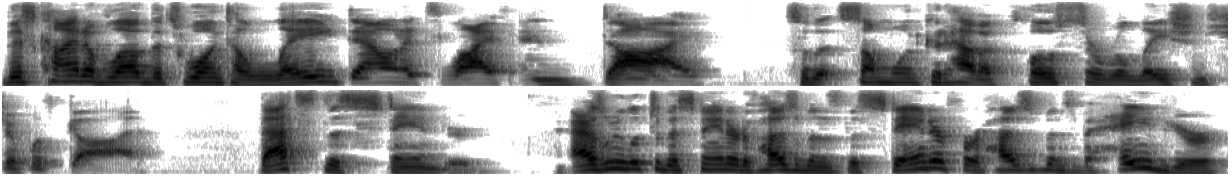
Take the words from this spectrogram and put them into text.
This kind of love that's willing to lay down its life and die so that someone could have a closer relationship with God. That's the standard. As we look to the standard of husbands, the standard for husbands' behavior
